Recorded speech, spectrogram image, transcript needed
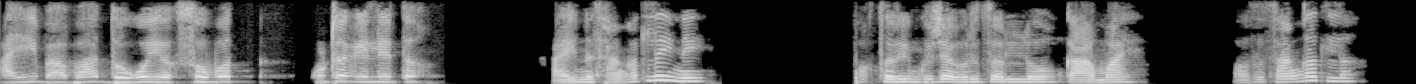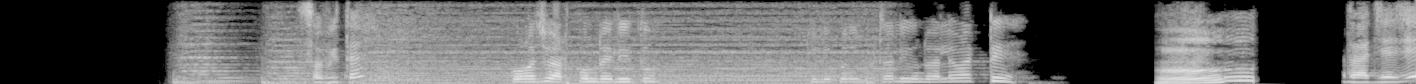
आई बाबा दोघं एक सोबत कुठं गेले तर? आईने सांगितलंही नाही. फक्त रिंकूच्या घरी चाललो काम आहे. असं सांगितलं. सविता कोणाची वाटपून राहिली तू? तुला कोणी भेटायला येऊन राहिले वाटते? राजाजे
